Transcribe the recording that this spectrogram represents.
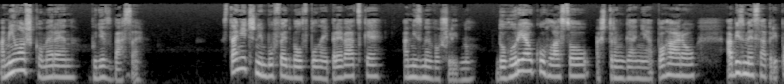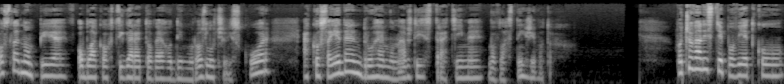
a Miloš Komeren bude v base. Stanečný bufet bol v plnej prevádzke a my sme vošli dnu. Do huriavku hlasov a štrngania pohárov aby sme sa pri poslednom pive v oblakoch cigaretového dymu rozlúčili skôr, ako sa jeden druhému navždy stratíme vo vlastných životoch. Počúvali ste poviedku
